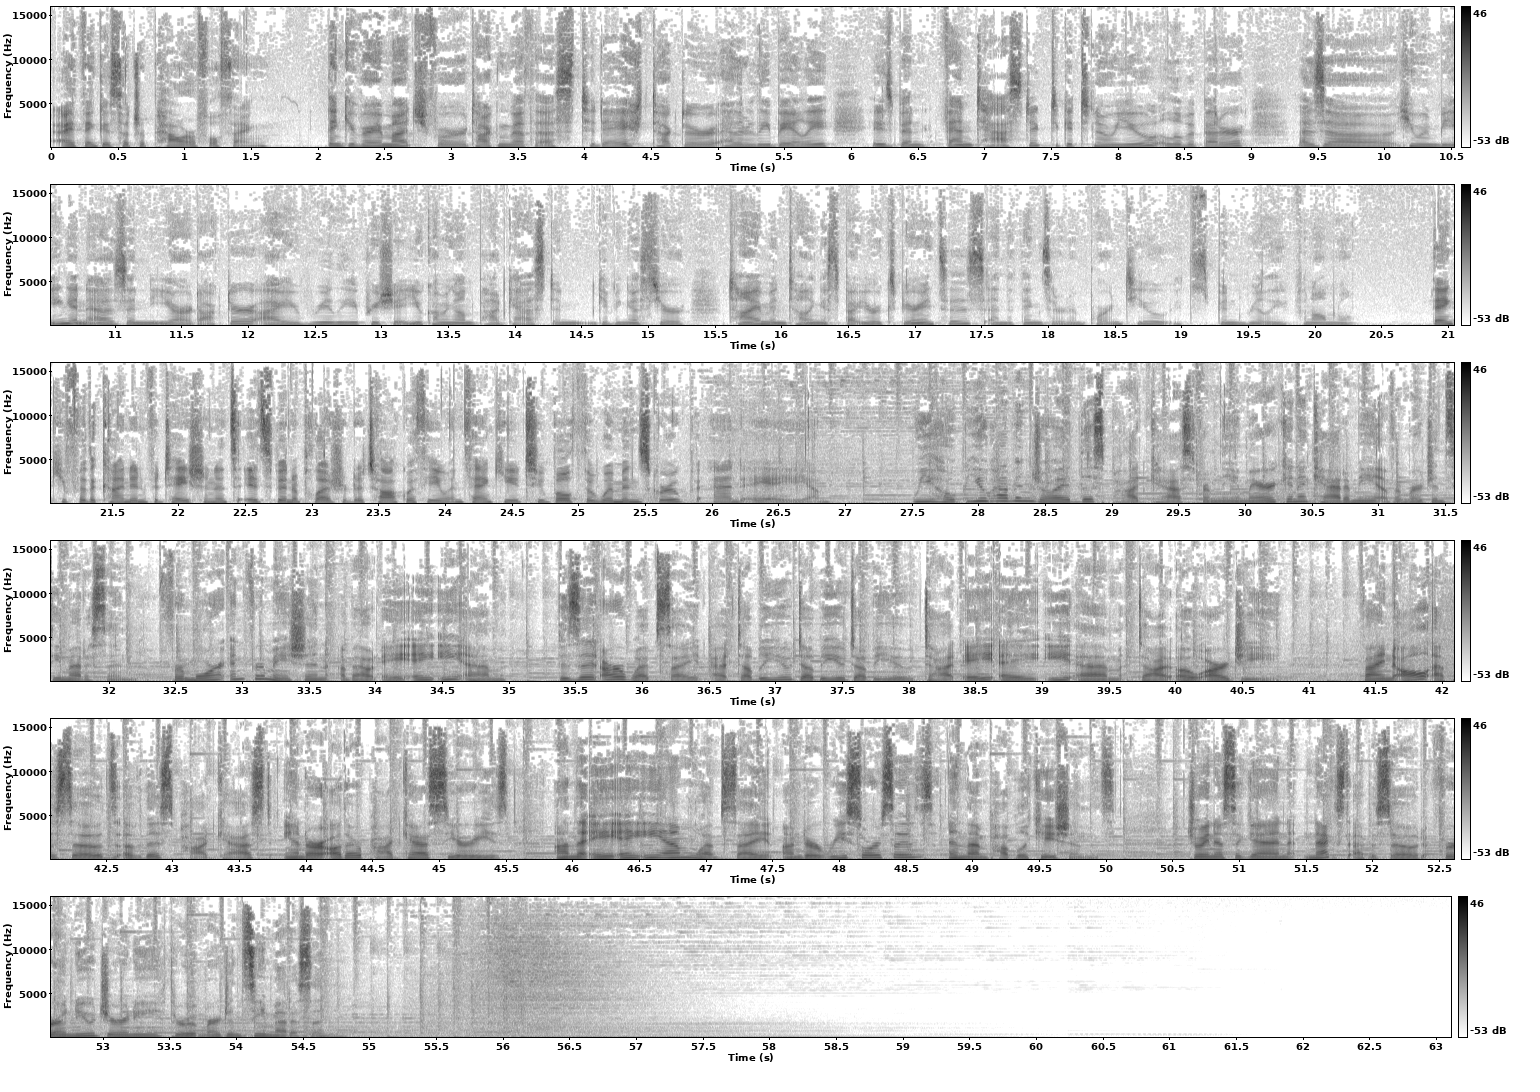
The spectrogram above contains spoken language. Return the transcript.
I think is such a powerful thing. Thank you very much for talking with us today, Dr. Heather Lee Bailey. It has been fantastic to get to know you a little bit better as a human being and as an ER doctor. I really appreciate you coming on the podcast and giving us your time and telling us about your experiences and the things that are important to you. It's been really phenomenal. Thank you for the kind invitation. It's it's been a pleasure to talk with you and thank you to both the women's group and AAEM. We hope you have enjoyed this podcast from the American Academy of Emergency Medicine. For more information about AAEM, visit our website at www.aaem.org. Find all episodes of this podcast and our other podcast series on the AAEM website under Resources and then Publications. Join us again next episode for a new journey through emergency medicine.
